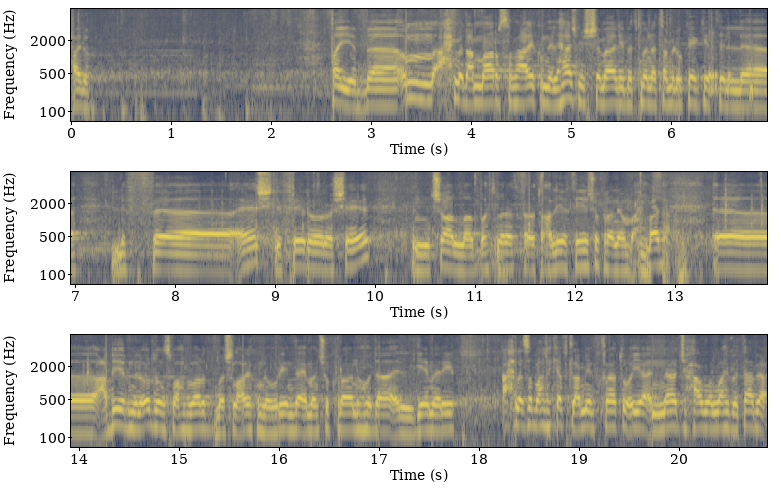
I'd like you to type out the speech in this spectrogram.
حلو. طيب آه، أم أحمد عمار صباح عليكم. من الهاشمي الشمالي بتمنى تعملوا كيكة ال- الف آه، إيش؟ الفريرو روشيه. إن شاء الله بتمنى تقرأوا تعليقي. شكرا يا أم أحمد. آه عبير من الأردن صباح الورد ما شاء الله عليكم منورين دائما. شكرا. هدى الجيمري. أحلى صباح لكافة العاملين في قناه رؤيا الناجحة. والله بتابع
